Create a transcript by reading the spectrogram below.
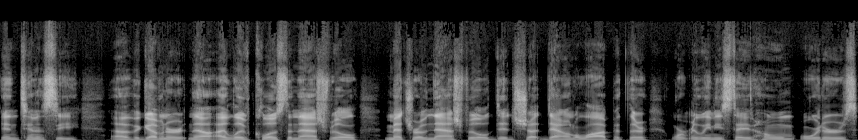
in Tennessee. Uh, the governor, now I live close to Nashville. Metro Nashville did shut down a lot, but there weren't really any stay at home orders.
